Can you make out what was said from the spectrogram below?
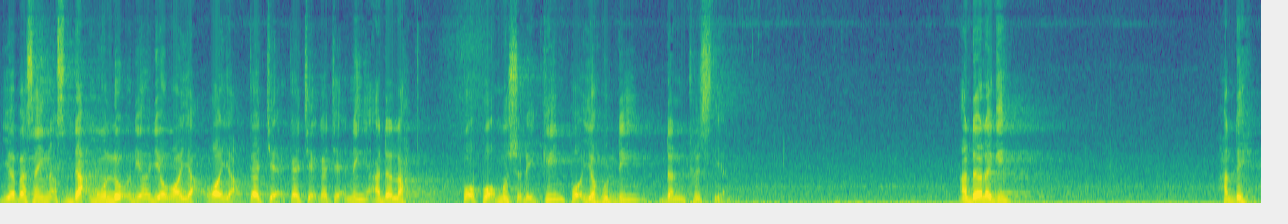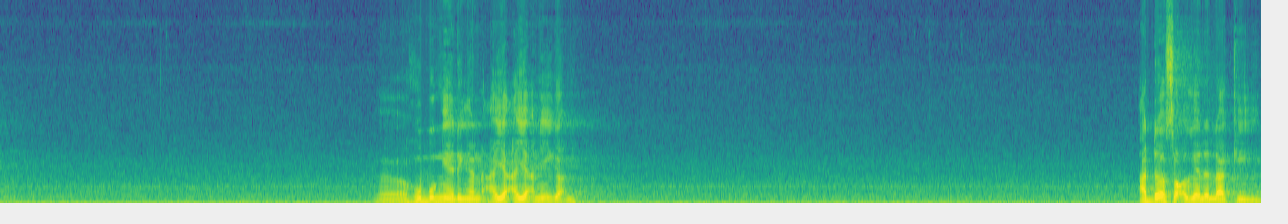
Dia pasal nak sedak mulut dia dia royak royak kecek kecek kecek. Ni adalah pok-pok musyrikin pok Yahudi dan Kristian. Ada lagi? Hadis. Uh, hubungnya dengan ayat-ayat ni juga ni. Ada seorang lelaki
